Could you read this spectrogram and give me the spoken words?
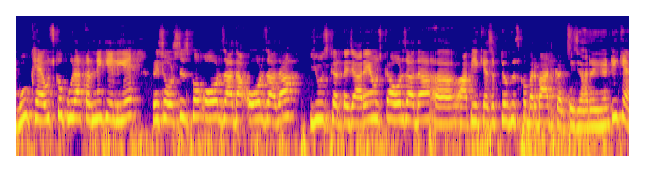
भूख है, उसको पूरा करने के लिए रिसोर्सेज को और ज़्यादा और ज़्यादा यूज़ करते जा रहे हैं। उसका और ज़्यादा आप ये कह सकते हो कि उसको बर्बाद करते जा रहे हैं, ठीक है?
